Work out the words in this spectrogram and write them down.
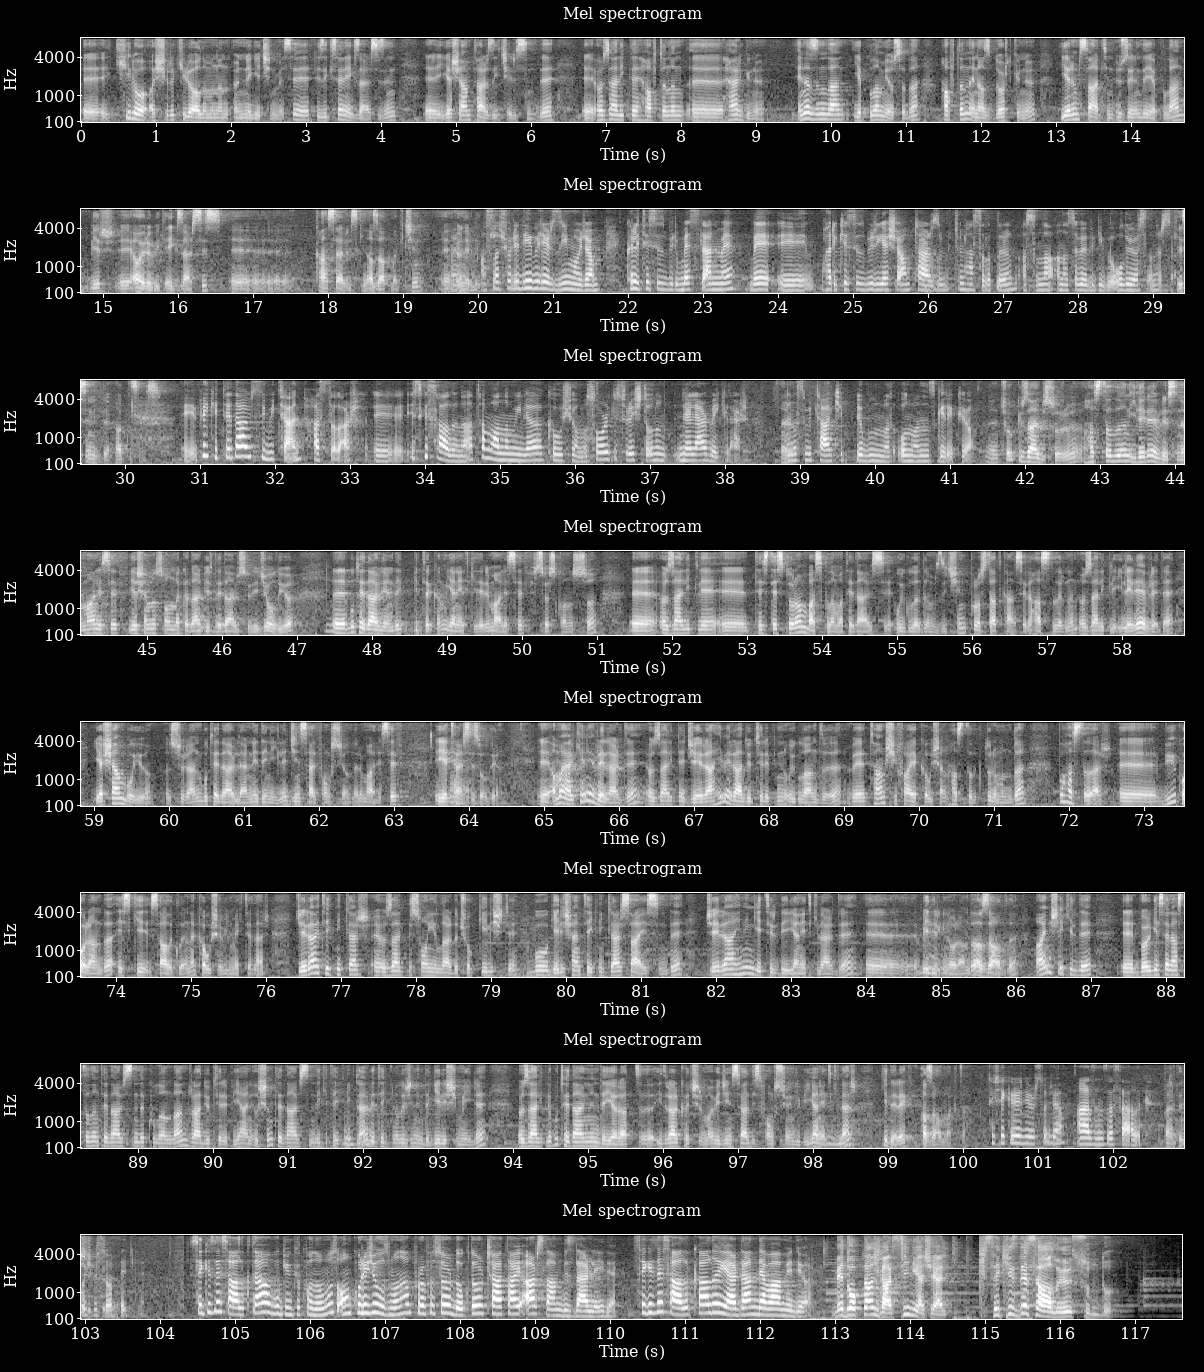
e, kilo aşırı kilo alımının önüne geçilmesi ve fiziksel egzersizin e, yaşam tarzı içerisinde e, özellikle haftanın e, her günü en azından yapılamıyorsa da haftanın en az 4 günü yarım saatin üzerinde yapılan bir e, aerobik egzersiz e, kanser riskini azaltmak için e, Evet. önerilebilir. Aslında şöyle diyebiliriz değil mi hocam? Kalitesiz bir beslenme ve e, hareketsiz bir yaşam tarzı bütün hastalıkların aslında ana sebebi gibi oluyor sanırsam. Kesinlikle haklısınız. E, peki tedavisi biten hastalar e, eski sağlığına tam anlamıyla kavuşuyor mu? Sonraki süreçte onun neler bekler? Evet. Nasıl bir takipte bulunma, olmanız gerekiyor? Ee, Çok güzel bir soru. Hastalığın ileri evresinde maalesef yaşamın sonuna kadar bir tedavi süreci oluyor. Ee, Bu tedavilerin de bir takım yan etkileri maalesef söz konusu. Ee, Özellikle e, testosteron baskılama tedavisi uyguladığımız için prostat kanseri hastalarının özellikle ileri evrede yaşam boyu süren bu tedaviler nedeniyle cinsel fonksiyonları maalesef yetersiz oluyor. E, ama erken evrelerde özellikle cerrahi ve radyoterapinin uygulandığı ve tam şifaya kavuşan hastalık durumunda bu hastalar e, büyük oranda eski sağlıklarına kavuşabilmekteler. Cerrahi teknikler e, özellikle son yıllarda çok gelişti. Bu gelişen teknikler sayesinde cerrahinin getirdiği yan etkiler de e, belirgin oranda azaldı. Aynı şekilde bölgesel hastalığın tedavisinde kullanılan radyoterapi yani ışın tedavisindeki teknikler ve teknolojinin de gelişimiyle özellikle bu tedavinin de yarattığı idrar kaçırma ve cinsel disfonksiyon gibi yan etkiler giderek azalmakta. Teşekkür ediyoruz hocam. Ağzınıza sağlık. Ben Çok hoş bir ederim. sohbetti. 8'de Sağlık'ta bugünkü konuğumuz onkoloji uzmanı Profesör Doktor Çağatay Arslan bizlerleydi. 8'de Sağlık kaldığı yerden devam ediyor. Medok'tan Garcinia Jel 8'de sağlığı sundu.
